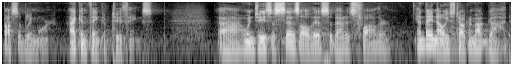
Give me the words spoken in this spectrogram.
possibly more. I can think of two things. Uh, when Jesus says all this about his Father, and they know he's talking about God.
